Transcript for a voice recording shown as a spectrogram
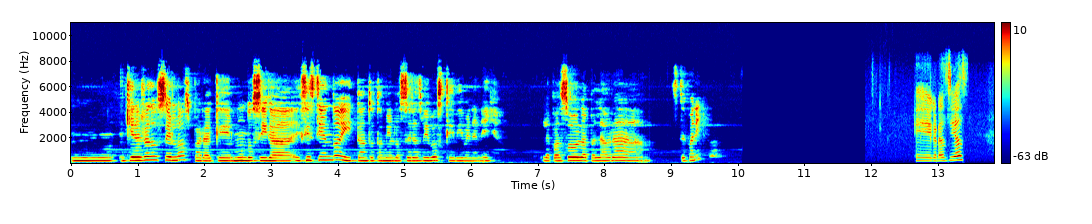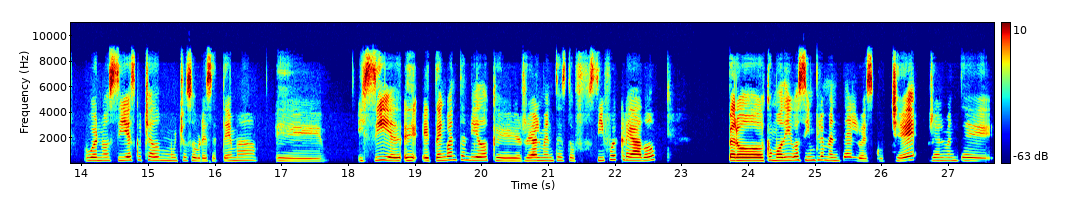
Mm, quieren reducirlos para que el mundo siga existiendo y tanto también los seres vivos que viven en ella. Le paso la palabra a Stephanie. Eh, gracias. Bueno, sí he escuchado mucho sobre ese tema eh, y sí, eh, tengo entendido que realmente esto sí fue creado, pero como digo, simplemente lo escuché, realmente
